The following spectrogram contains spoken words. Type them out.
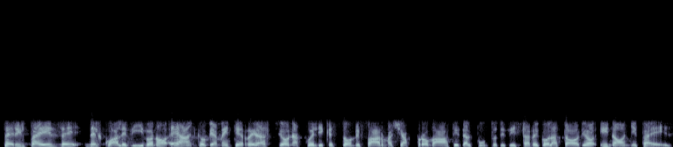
per il paese nel quale vivono e anche ovviamente in relazione a quelli quelli che sono i farmaci approvati dal punto di vista regolatorio in ogni paese.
